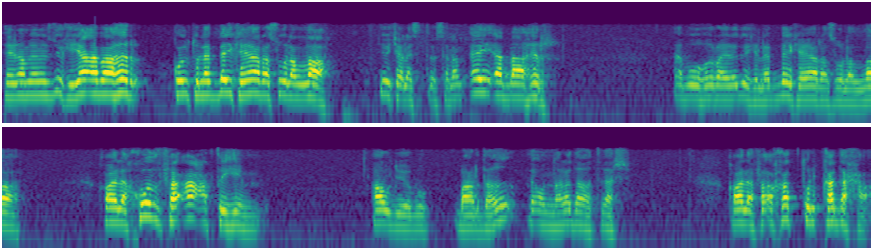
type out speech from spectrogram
Peygamberimiz diyor ki, Ya Ebahır, kultu lebbeyke ya Resulallah. Diyor ki aleyhissalatü vesselam, Ey Ebahır. Ebu Hurayra diyor ki, lebbeyke ya Resulallah. Kale huz fe'a'tihim. Al diyor bu bardağı ve onlara dağıt ver. Kale fe'akattul kadaha.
